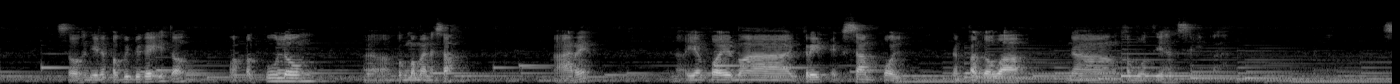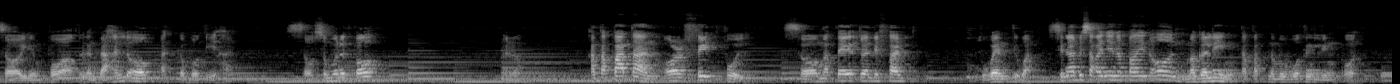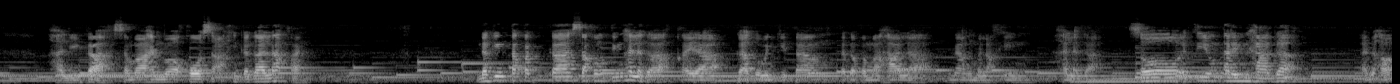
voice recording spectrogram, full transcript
So, hindi na pagbibigay ito, mga pagtulong, uh, pagmamanasa, maaari. Ano, yan po ay mga great example ng paggawa ng kabutihan sa iba. So, yun po ang kagandahan loob at kabutihan. So, sumunod po, ano, katapatan or faithful. So, Mateo 25:21. Sinabi sa kanya ng Panginoon, magaling, tapat na mabuting lingkod. Halika, samahan mo ako sa aking kagalakan. Naging tapat ka sa kaunting halaga, kaya gagawin kitang tagapamahala ng malaking halaga. So, ito yung talinhaga. Ano ho?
